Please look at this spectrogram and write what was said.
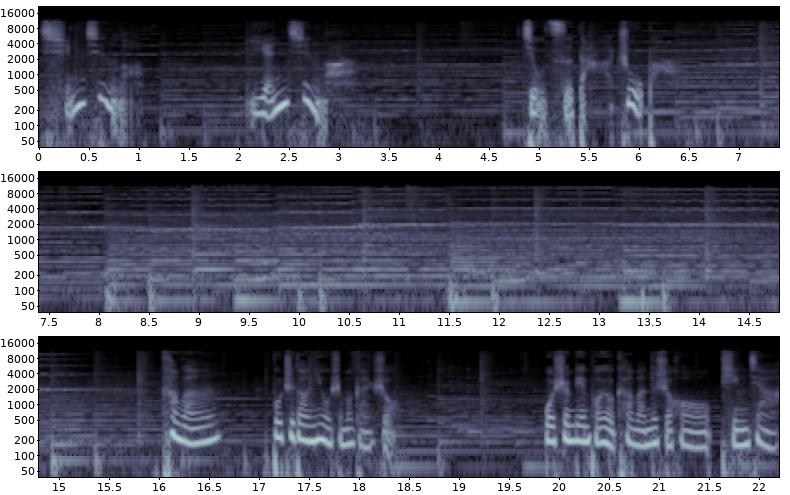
情尽了，言尽了。就此打住吧。看完，不知道你有什么感受？我身边朋友看完的时候，评价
